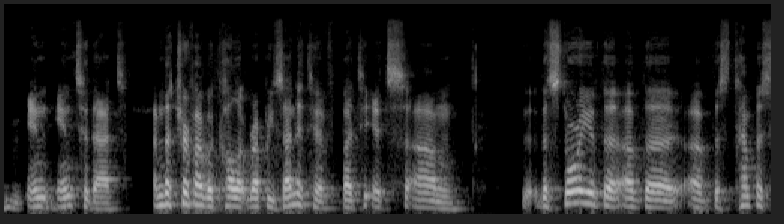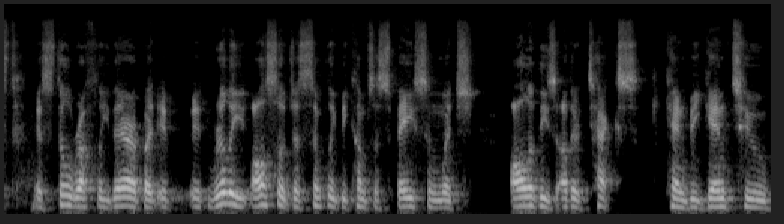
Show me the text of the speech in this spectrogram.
mm-hmm. in into that. I'm not sure if I would call it representative, but it's um, the story of the of the of this tempest is still roughly there, but it it really also just simply becomes a space in which all of these other texts can begin to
